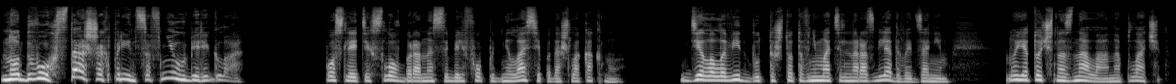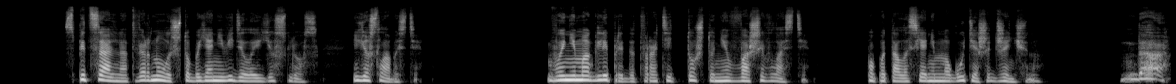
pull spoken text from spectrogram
но двух старших принцев не уберегла. После этих слов баронесса Бельфо поднялась и подошла к окну. Делала вид, будто что-то внимательно разглядывает за ним, но я точно знала, она плачет. Специально отвернулась, чтобы я не видела ее слез, ее слабости. «Вы не могли предотвратить то, что не в вашей власти», — попыталась я немного утешить женщину. «Да,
